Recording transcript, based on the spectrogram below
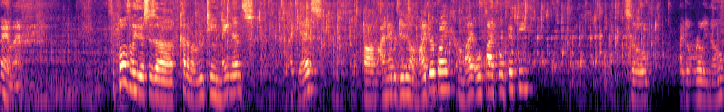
Anyway. Supposedly this is a kind of a routine maintenance, I guess. Um, I never did it on my dirt bike, on my 05 450. So, I don't really know.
